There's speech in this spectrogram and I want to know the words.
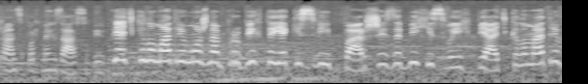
транспортних засобів. 5 кілометрів можна пробігти як і свій перший забіг, і своїх 5 кілометрів.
